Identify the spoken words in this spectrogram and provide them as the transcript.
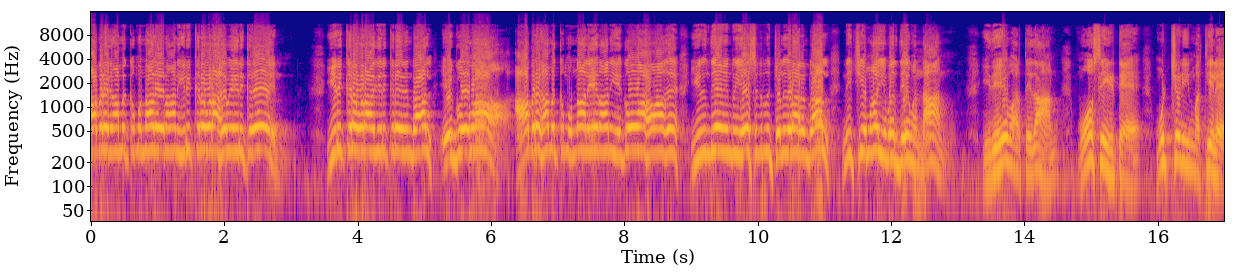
ஆபிரகாமுக்கு முன்னாலே நான் இருக்கிறவராகவே இருக்கிறேன். இருக்கிறவராக இருக்கிறேன் என்றால் எகோவா ஆபிரகாமுக்கு முன்னாலேயே நான் எகோவாவாக இருந்தேன் என்று இயேசு கிறிஸ்து சொல்லுகிறார் என்றால் நிச்சயமா இவர் தேவன் தான் இதே வார்த்தை தான் மோசைகிட்டே முச்செடியின் மத்தியிலே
